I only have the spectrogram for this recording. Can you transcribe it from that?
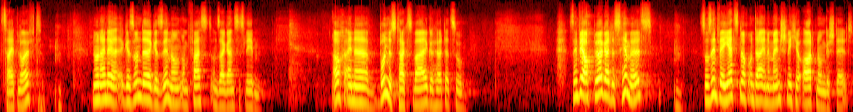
Zeit läuft. Nun, eine gesunde Gesinnung umfasst unser ganzes Leben. Auch eine Bundestagswahl gehört dazu. Sind wir auch Bürger des Himmels, so sind wir jetzt noch unter eine menschliche Ordnung gestellt.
